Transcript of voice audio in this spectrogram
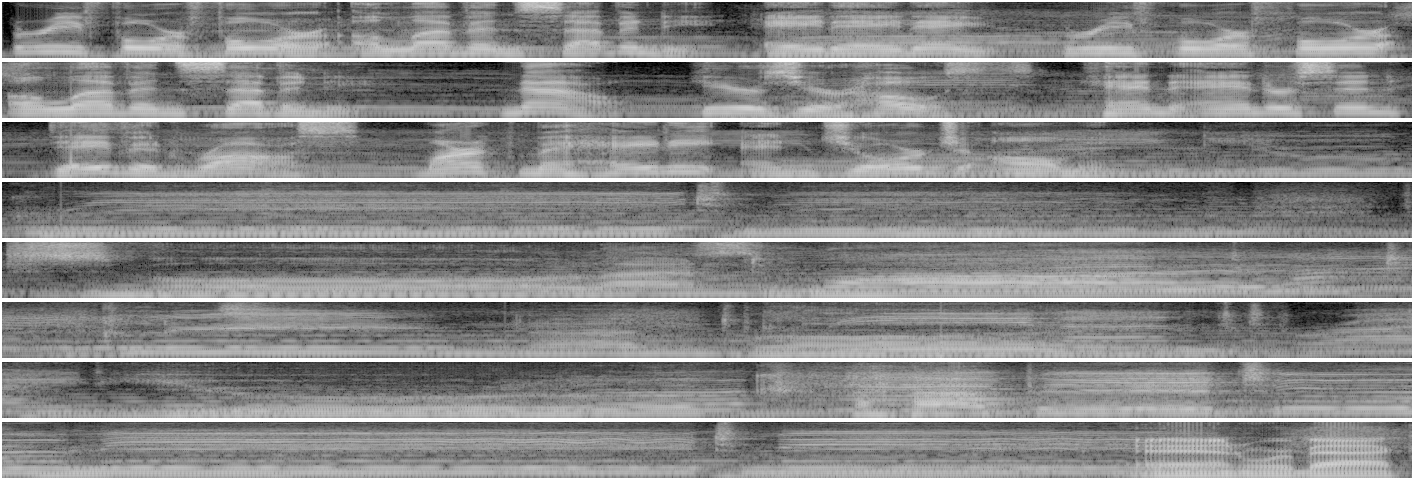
344 1170. 888 344 1170. Now, here's your hosts Ken Anderson, David Ross, Mark Mahady, and George Allman. you small and white, clean and bright. bright You look happy to meet me. And we're back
